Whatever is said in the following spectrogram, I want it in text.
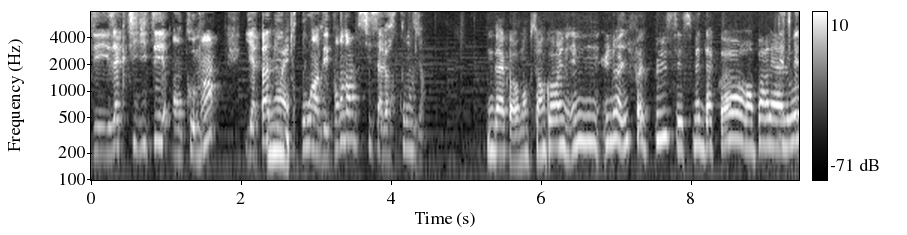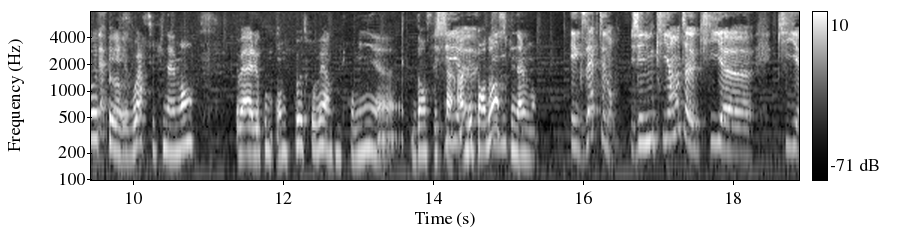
des activités en commun, il n'y a pas de trop indépendant si ça leur convient. D'accord, donc c'est encore une, une, fois de plus, c'est se mettre d'accord, en parler à l'autre et voir si finalement bah, on peut trouver un compromis euh, dans cette euh, indépendance finalement. Exactement. J'ai une cliente qui, euh, qui,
